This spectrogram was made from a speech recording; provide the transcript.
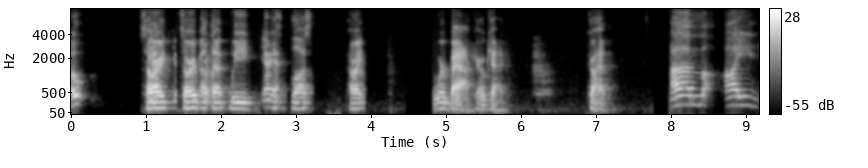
Oh, sorry, yeah, sorry about that. We yeah, yeah. lost. All right, we're back. Okay, go ahead. Um, I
